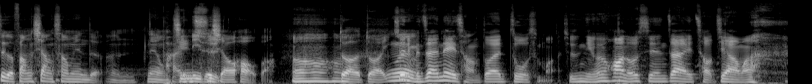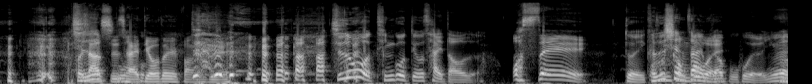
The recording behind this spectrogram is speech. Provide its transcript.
这个方向上面的，嗯，那种精力的消耗吧。嗯，对啊，对啊。因为你们在内场都在做什么？就是你会花很多时间在吵架吗？会拿食材丢对方？其实我有听过丢菜刀的。哇塞！对，可是现在比较不会了，因为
